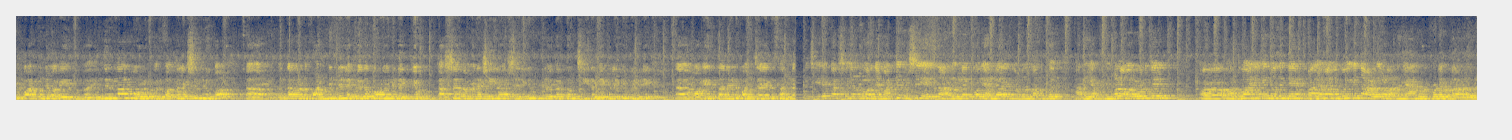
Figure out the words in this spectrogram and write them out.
ഡിപ്പാർട്ട്മെന്റ് വകയിരുത്തുന്നത്. എന്നിരുന്നാൽ പോലും ഒരു പത്ത് ലക്ഷം രൂപ എന്താ പറയുക ഫണ്ടിന്റെ ലഭ്യത കുറവിനിടയ്ക്കും കർഷക നമ്മുടെ ക്ഷീര കർഷകർക്കും കർക്കും ക്ഷീര മേഖലയ്ക്കും വേണ്ടി വകയിരുത്താനായിട്ട് പഞ്ചായത്ത് സന്ന കർഷകർ എന്ന് പറഞ്ഞാൽ മറ്റ് കൃഷി ചെയ്യുന്ന ആളുകളെ പോലെ അല്ല എന്നുള്ളത് നമുക്ക് അറിയാം. നിങ്ങൾ ഓരോരുത്തരും അധ്വാനിക്കുന്നതിന്റെ ഫലം അനുഭവിക്കുന്ന ആളുകളാണ് ഞാൻ ഉൾപ്പെടെയുള്ള ആളുകൾ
